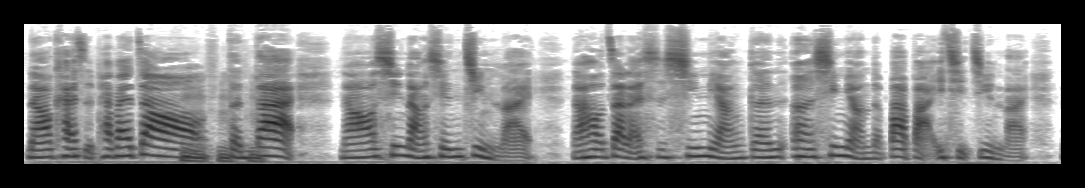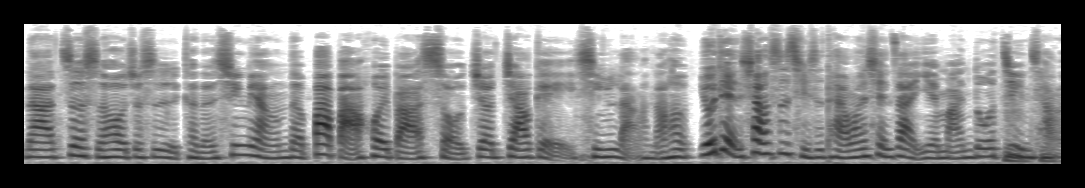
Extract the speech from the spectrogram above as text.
然后开始拍拍照，等待。然后新郎先进来，然后再来是新娘跟呃新娘的爸爸一起进来。那这时候就是可能。新娘的爸爸会把手就交给新郎，然后有点像是其实台湾现在也蛮多进场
